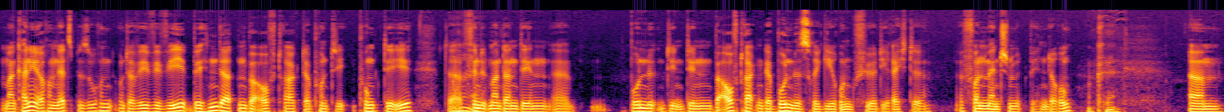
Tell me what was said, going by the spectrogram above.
man kann ihn auch im Netz besuchen, unter www.behindertenbeauftragter.de. Da ah, findet man dann den, äh, Bunde, den, den Beauftragten der Bundesregierung für die Rechte von Menschen mit Behinderung. Okay. Ähm,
